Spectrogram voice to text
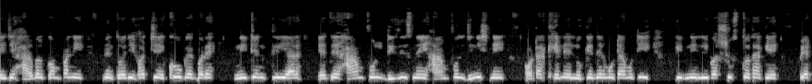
এই যে হার্বাল কোম্পানি তৈরি হচ্ছে, খুব একবারে নিট অ্যান্ড ক্লিয়ার এতে হার্মফুল ডিজিজ নেই হার্মফুল জিনিস নেই, ওটা খেলে লোকেদের মোটামুটি কিডনি লিভার সুস্থ থাকে। পেট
